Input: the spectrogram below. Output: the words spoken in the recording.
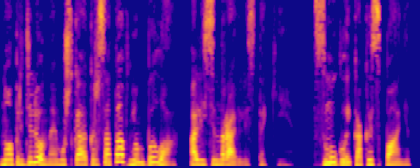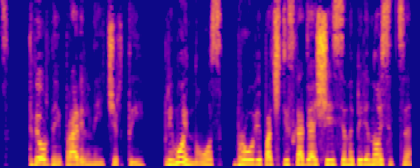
но определенная мужская красота в нем была. Алисе нравились такие. Смуглый, как испанец, твердые правильные черты, прямой нос, брови, почти сходящиеся на переносице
